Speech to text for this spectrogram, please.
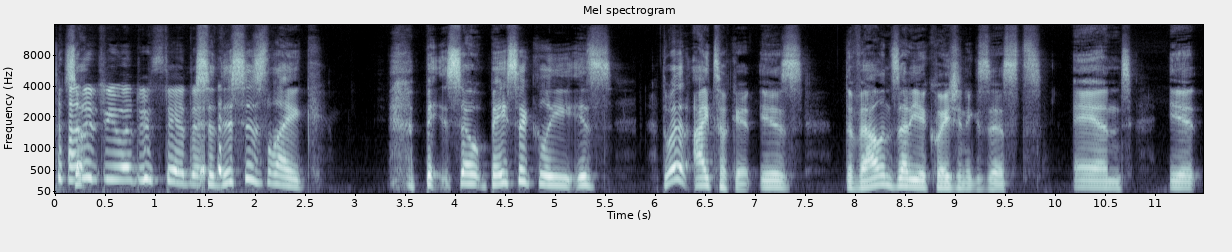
how So- did you understand it? so this is like so basically is the way that I took it is the Valenzetti equation exists and it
